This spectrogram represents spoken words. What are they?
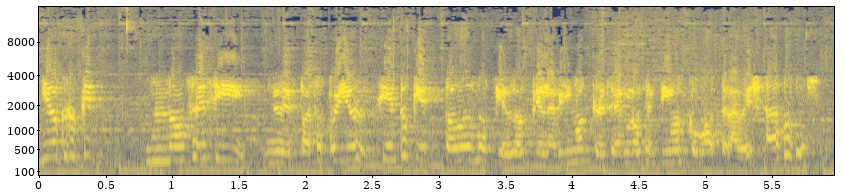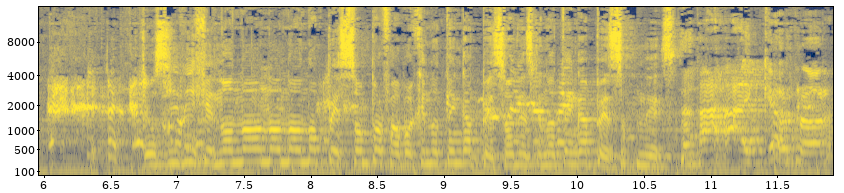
yo creo que, no sé si le pasó, pero yo siento que todos los que, los que la vimos crecer nos sentimos como atravesados. Yo sí dije, no, no, no, no, no, pezón, por favor, que no tenga pezones, que no tenga pezones. Ay, qué horror.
